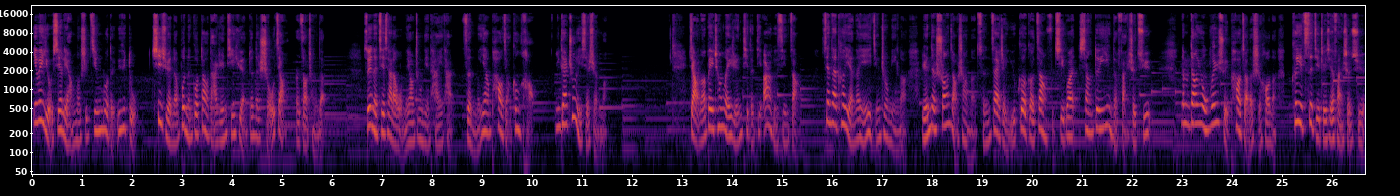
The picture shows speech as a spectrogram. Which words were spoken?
因为有些凉呢是经络的淤堵，气血呢不能够到达人体远端的手脚而造成的。所以呢，接下来我们要重点谈一谈怎么样泡脚更好，应该注意些什么。脚呢被称为人体的第二个心脏，现代科研呢也已经证明了人的双脚上呢存在着与各个脏腑器官相对应的反射区。那么当用温水泡脚的时候呢，可以刺激这些反射区，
